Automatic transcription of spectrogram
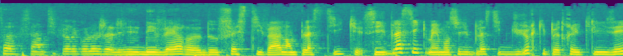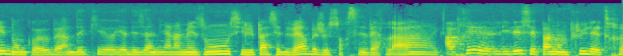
ça, c'est un petit peu rigolo. J'ai des verres euh, de festival en plastique. C'est du plastique, mais bon, c'est du plastique dur qui peut être réutilisé. Donc, euh, ben, dès qu'il y a des amis à la maison, si j'ai pas assez de verres, ben, je sors ces verres-là. Après, l'idée, c'est pas non plus d'être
